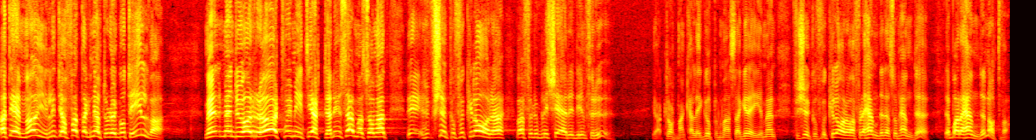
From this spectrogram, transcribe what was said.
Att det är möjligt, jag fattar knappt hur det går till. va. Men, men du har rört vid mitt hjärta. Det är samma som att eh, försöka förklara varför du blir kär i din fru. Ja, klart man kan lägga upp en massa grejer, men försök att förklara varför det hände det som hände. Det bara hände något. va?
